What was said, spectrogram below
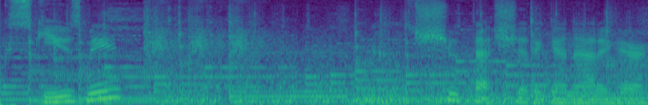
excuse me? Yeah, shoot that shit again out of here.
